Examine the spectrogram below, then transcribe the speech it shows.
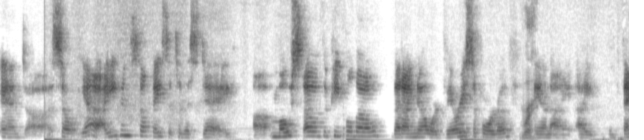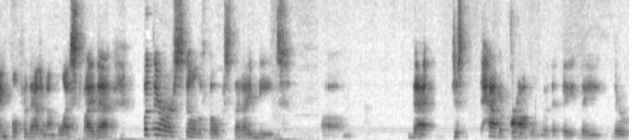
and uh, so yeah, I even still face it to this day. Uh, most of the people, though, that I know are very supportive, Right. and I, I am thankful for that, and I'm blessed by that. but there are still the folks that I meet um, that just have a problem with it. They they they're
